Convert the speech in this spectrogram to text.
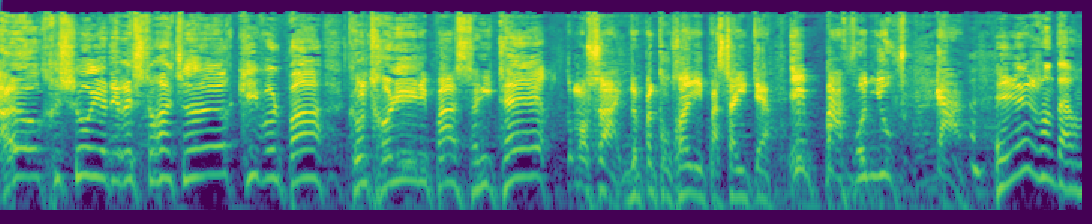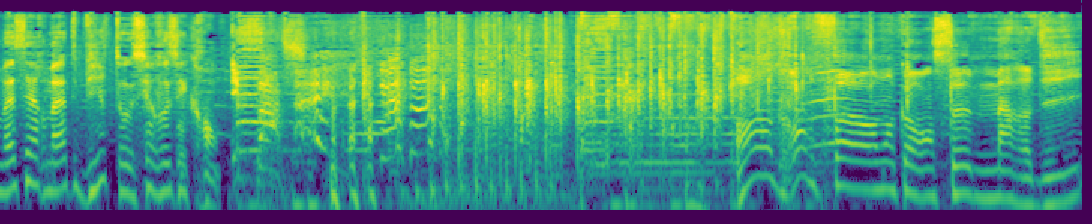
Alors, Cruchot, il y a des restaurateurs qui veulent pas contrôler les passes sanitaires. Comment ça, ils ne veulent pas contrôler les passes sanitaires. Et paf, au news Le gendarme Azermat bientôt sur vos écrans. Et paf En grande forme encore en ce mardi.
